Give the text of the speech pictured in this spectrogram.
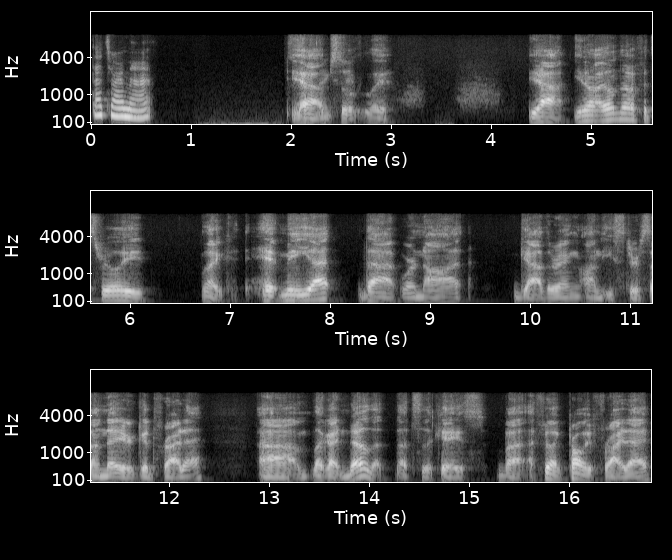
that's where I'm at. Yeah, absolutely. Yeah, you know, I don't know if it's really like hit me yet that we're not gathering on Easter Sunday or Good Friday. Um, like I know that that's the case, but I feel like probably Friday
